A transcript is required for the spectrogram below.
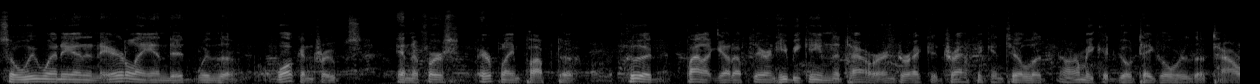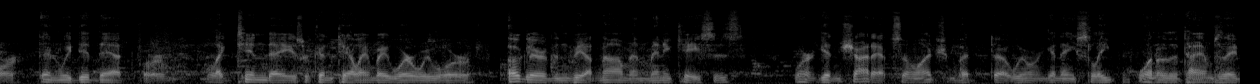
So we went in and air landed with the walking troops, and the first airplane popped a hood. Pilot got up there and he became the tower and directed traffic until the Army could go take over the tower. Then we did that for like 10 days. We couldn't tell anybody where we were. Uglier than Vietnam in many cases weren't getting shot at so much, but uh, we weren't getting any sleep. One of the times they'd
